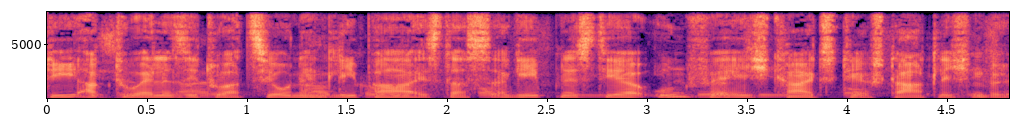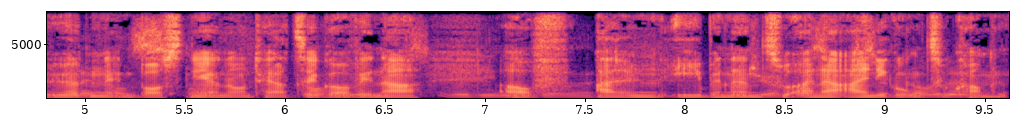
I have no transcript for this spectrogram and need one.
Die aktuelle Situation in Lipa ist das Ergebnis der Unfähigkeit der staatlichen Behörden in Bosnien und Herzegowina, auf allen Ebenen zu einer Einigung zu kommen.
